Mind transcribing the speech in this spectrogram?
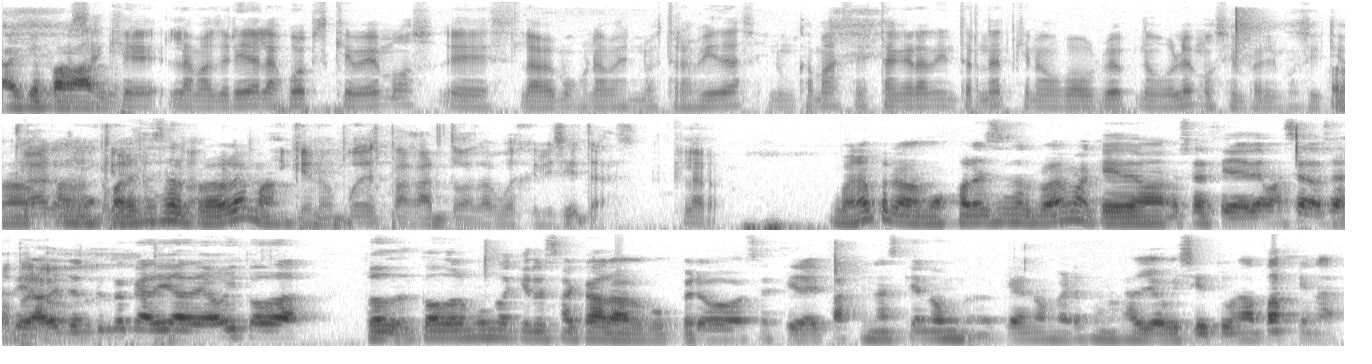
hay que Lo que pasa pagarlo. es que la mayoría de las webs que vemos es, la vemos una vez en nuestras vidas y nunca más. Es tan grande internet que no, volve- no volvemos siempre al mismo sitio. Pero a- claro, a lo no, mejor ese es el problema. y que no puedes pagar todas las webs que visitas Claro. Bueno, pero a lo mejor ese es el problema, que o sea, es decir, hay demasiado. O sea, No, decir, a ver, pero- yo entiendo que a día de hoy toda, todo, todo el mundo quiere sacar algo, pero es decir, hay páginas que no, que no merecen. O sea, yo visito una página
